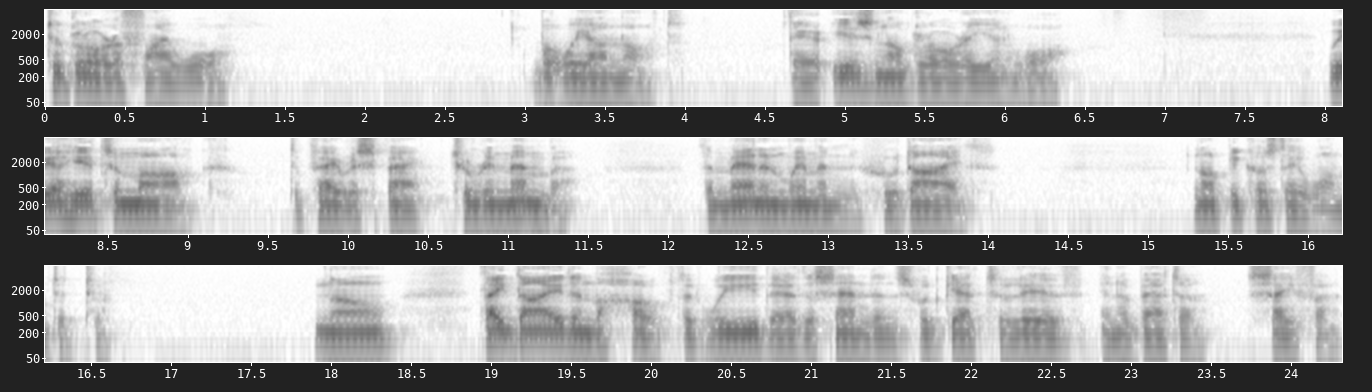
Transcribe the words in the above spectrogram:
to glorify war. But we are not. There is no glory in war. We are here to mark, to pay respect, to remember the men and women who died, not because they wanted to. No, they died in the hope that we, their descendants, would get to live in a better, safer,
